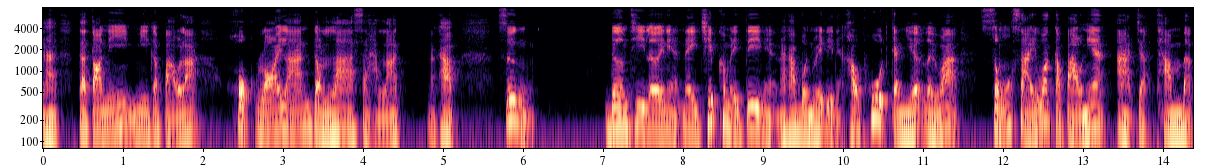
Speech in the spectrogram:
นะฮะ แต่ตอนนี้มีกระเป๋าละ 600 ล้านดอลลาร์สหรัฐนะครับ ซึ่งเดิมทีเลยเนี่ยในชิปคอมมูนิตี้เนี่ยนะครับบน Reddit เนี่ยเขาพูดกันเยอะเลยว่า สงสัยว่ากระเป๋าเนี่ยอาจจะทำแบบ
